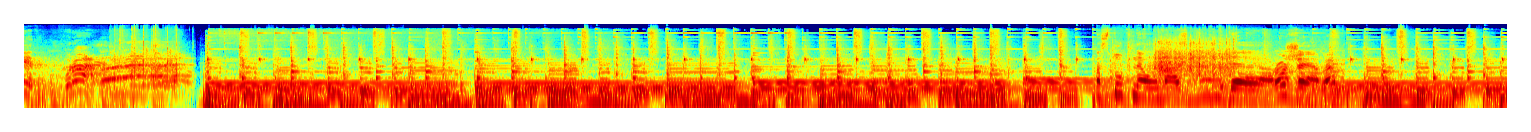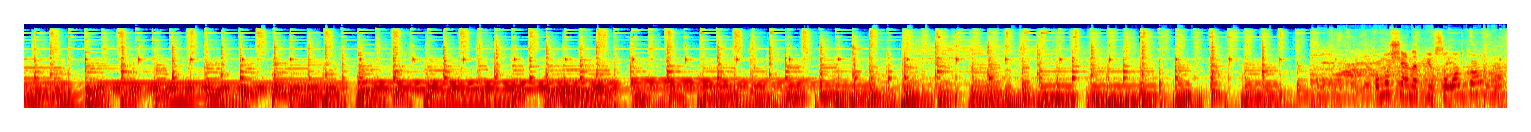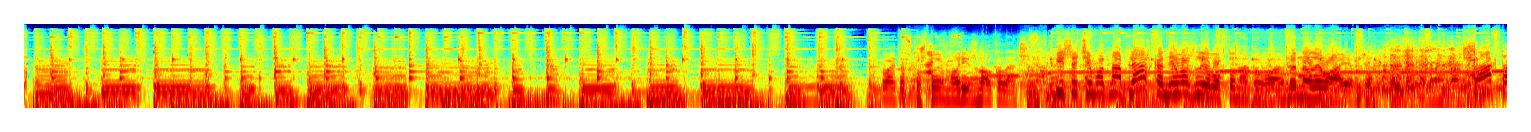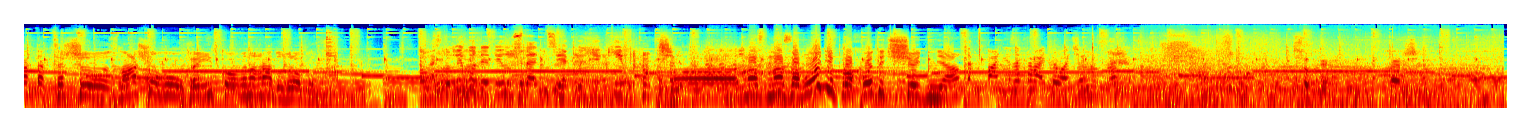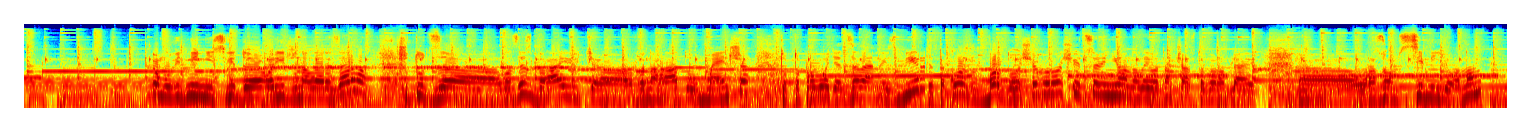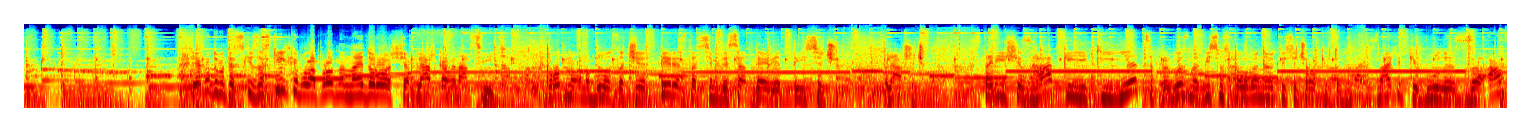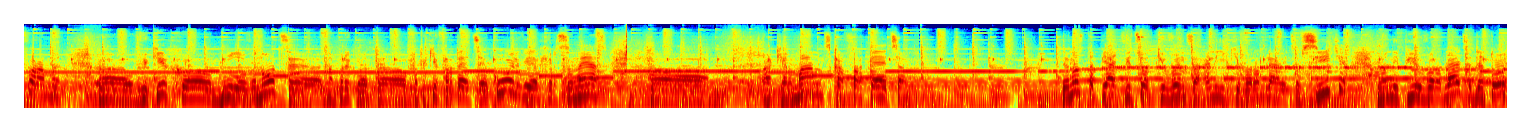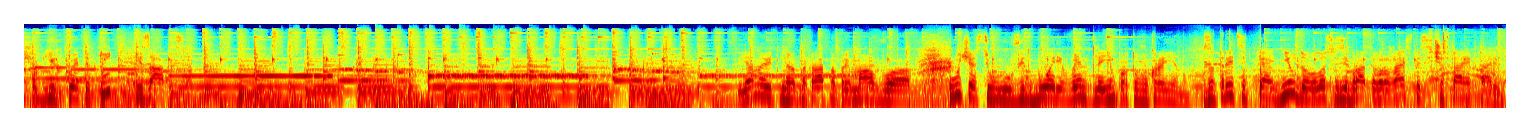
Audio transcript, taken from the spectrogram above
України! Ура! Наступне у нас буде рожеве. Кому ще напівсолодкого? Давайте скуштуємо Original Collection. Більше, ніж одна пляшка, неважливо, хто напиває, наливає вже. Так, так, так. Це ж е, з нашого українського винограду зроблено. А коли буде дегустація коньяків? А, на, на заводі проходить щодня. Пані, закривайте очі. Сухе. Перше. Чому відмінність від оріджинала Original резерва, що тут з е, лози збирають е, винограду менше, тобто проводять зелений збір. Також в Бордо ще вирощують савіньйон, але його там часто виробляють е, разом з сімійоном. Як ви думаєте, за скільки була продана найдорожча пляшка вина в світі? Продано воно було за 479 тисяч пляшечку. Старіші згадки, які є, це приблизно 8,5 тисяч років тому. Знахідки були з амфорами, е, в яких е, було вино. Це, наприклад, е, такі фортеці, як Ольвія, Херсонес, Акерманська фортеця. 95% вин, взагалі, які виробляються в світі, вони виробляються для того, щоб їх пити тут і зараз. Я навіть неоднократно приймав е, участь у відборі вин для імпорту в Україну. За 35 днів довелося зібрати врожай з 1100 гектарів.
